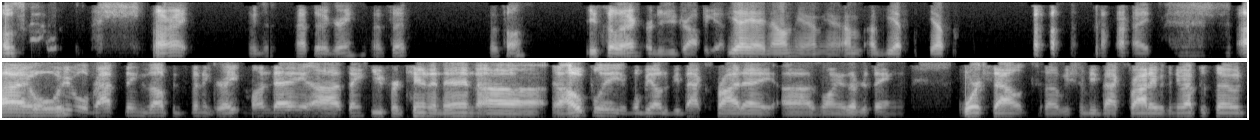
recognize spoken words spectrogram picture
all right. We just have to agree. That's it. That's all. You still there, or did you drop again? Yeah, yeah. No, I'm here. I'm here. I'm. Uh, yep, yep. All right. All right. Well, we will wrap things up. It's been a great Monday. Uh, thank you for tuning in. Uh, hopefully, we'll be able to be back Friday uh, as long as everything works out. Uh, we should be back Friday with a new episode.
